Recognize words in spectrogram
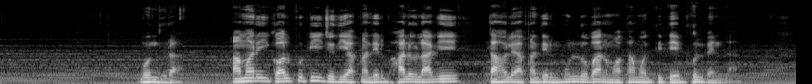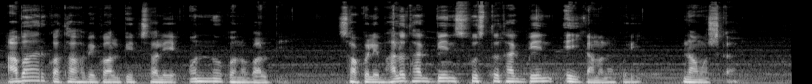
বন্ধুরা, আমার এই গল্পটি যদি আপনাদের ভালো লাগে, তাহলে আপনাদের মূল্যবান মতামত দিতে ভুলবেন না। আবার কথা হবে গল্পের ছলে অন্য কোনো গল্পে। সকলে ভালো থাকবেন, সুস্থ থাকবেন, এই কামনা করি। নমস্কার।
